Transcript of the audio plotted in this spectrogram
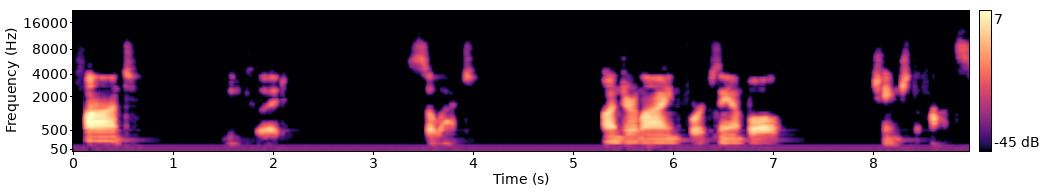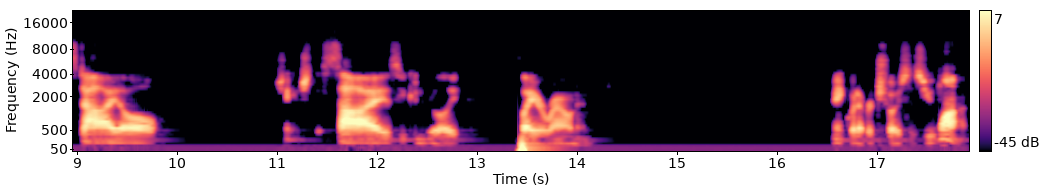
font. We could select underline, for example change the font style, change the size. You can really play around and make whatever choices you want.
